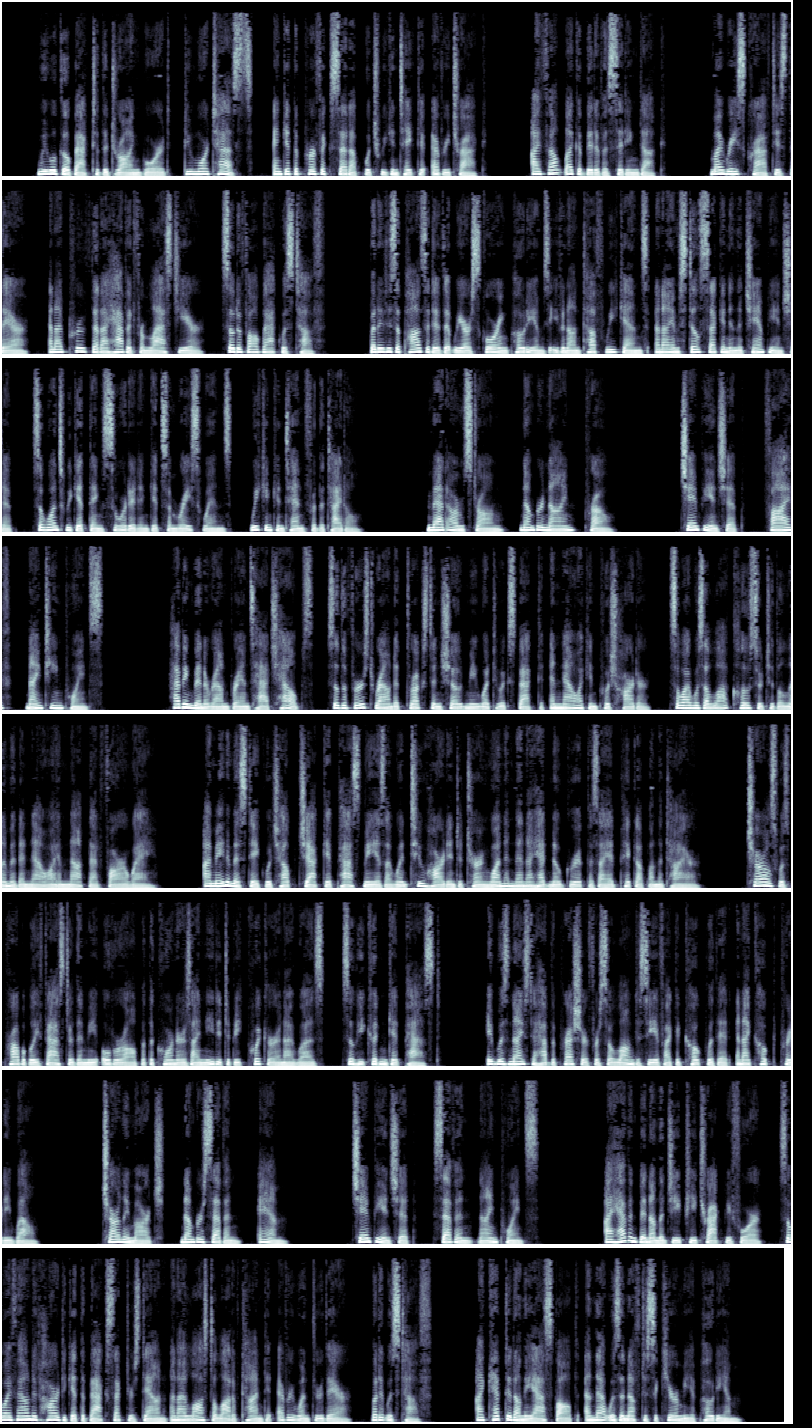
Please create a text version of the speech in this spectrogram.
We will go back to the drawing board, do more tests, and get the perfect setup which we can take to every track. I felt like a bit of a sitting duck. My racecraft is there, and I proved that I have it from last year, so to fall back was tough. But it is a positive that we are scoring podiums even on tough weekends, and I am still second in the championship, so once we get things sorted and get some race wins, we can contend for the title. Matt Armstrong, number 9, Pro. Championship, 5, 19 points. Having been around Brands Hatch helps, so the first round at Thruxton showed me what to expect, and now I can push harder, so I was a lot closer to the limit, and now I am not that far away. I made a mistake which helped Jack get past me as I went too hard into turn 1 and then I had no grip as I had pickup on the tire. Charles was probably faster than me overall, but the corners I needed to be quicker and I was, so he couldn't get past. It was nice to have the pressure for so long to see if I could cope with it, and I coped pretty well. Charlie March, number 7, AM. Championship, 7, 9 points. I haven't been on the GP track before, so I found it hard to get the back sectors down and I lost a lot of time to everyone through there, but it was tough. I kept it on the asphalt, and that was enough to secure me a podium.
